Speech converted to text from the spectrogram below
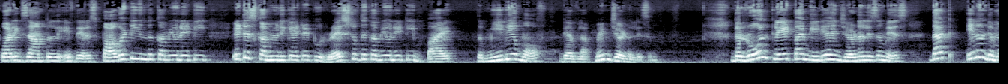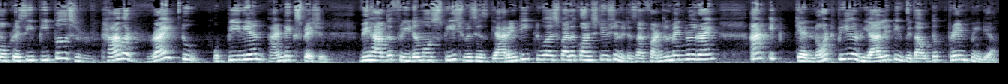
For example, if there is poverty in the community, it is communicated to rest of the community by the medium of development journalism. The role played by media in journalism is that in a democracy, people have a right to opinion and expression. We have the freedom of speech, which is guaranteed to us by the Constitution. It is a fundamental right, and it cannot be a reality without the print media.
